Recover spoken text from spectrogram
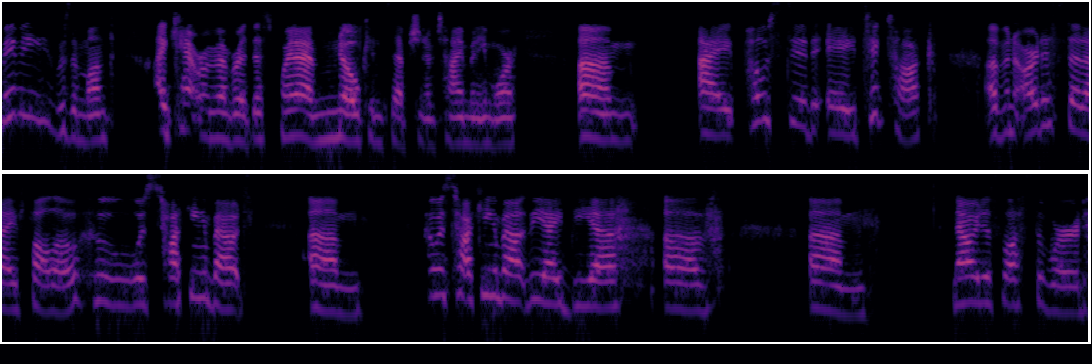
maybe it was a month, I can't remember at this point, I have no conception of time anymore. Um, I posted a TikTok of an artist that I follow who was talking about um, who was talking about the idea of um, now I just lost the word.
